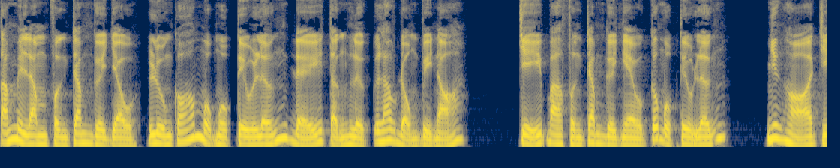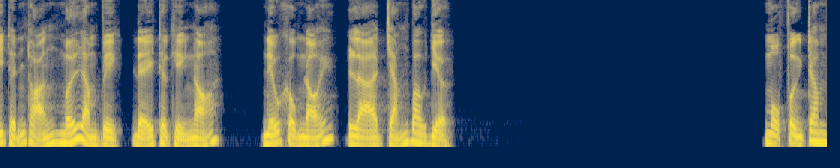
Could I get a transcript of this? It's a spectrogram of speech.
85% người giàu luôn có một mục tiêu lớn để tận lực lao động vì nó. Chỉ 3% người nghèo có mục tiêu lớn, nhưng họ chỉ thỉnh thoảng mới làm việc để thực hiện nó, nếu không nói là chẳng bao giờ. 1%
